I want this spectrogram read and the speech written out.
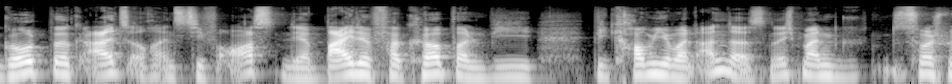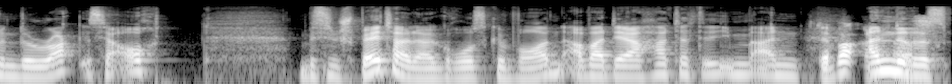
Goldberg als auch ein Steve Austin, ja beide verkörpern wie, wie kaum jemand anders. Ne? Ich meine, zum Beispiel The Rock ist ja auch ein bisschen später da groß geworden, aber der hatte ihm ein anderes. Anders.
